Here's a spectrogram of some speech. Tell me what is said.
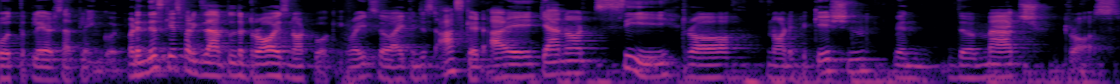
both the players are playing good. But in this case for example the draw is not working right? So i can just ask it. I cannot see draw notification when the match draws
